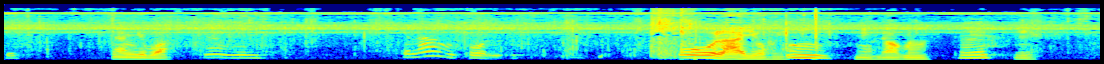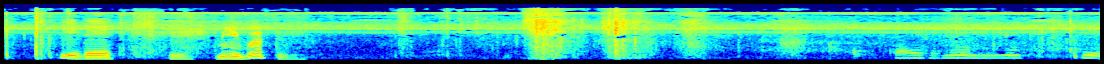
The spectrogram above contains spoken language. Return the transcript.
สิยังอยู่บ่นั่งนี่กระล่างฝนโอ้หลายอยู่พี่อืมนี่ดอกหนึงใช่นี่ขี่เด้สิมีเบิด ใส่ ถึงแม่นี่นี่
